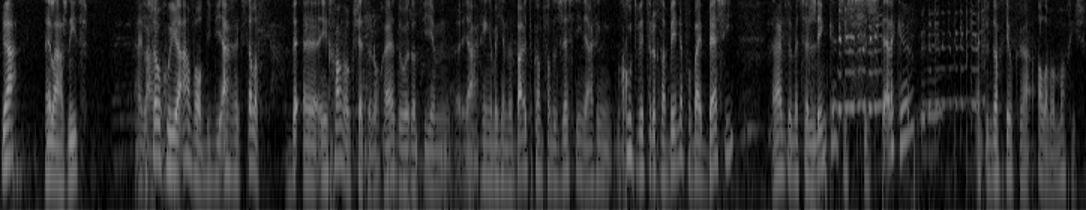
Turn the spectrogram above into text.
Ja, helaas niet. Het is zo'n goede aanval die hij eigenlijk zelf eh, in gang ook zette nog. Hè, doordat hij hem, eh, ja, ging een beetje naar de buitenkant van de 16. Hij ging goed weer terug naar binnen, voorbij Bessie. Ruimte met zijn linker, zijn sterke. En toen dacht hij ook, ja, allemaal magisch.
